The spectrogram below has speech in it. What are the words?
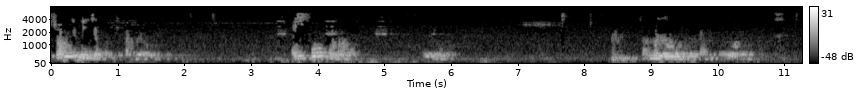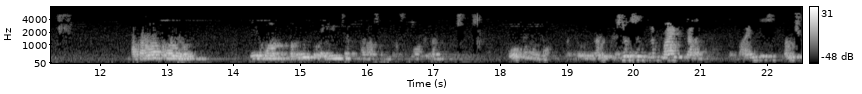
స్వామికి మీకు చెప్పండి కర్మయోగం ఐ స్పోక్ అన్నాను కర్మయోగం ఆ తర్వాత వాళ్ళు మీరు మా పనులకు కలిగించడం చాలా సంతోషంగా నన్ను ప్రశంసించారు ఓకే నన్ను ప్రశంసించడం పాయింట్ కాదు పాయింట్ మనిషి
